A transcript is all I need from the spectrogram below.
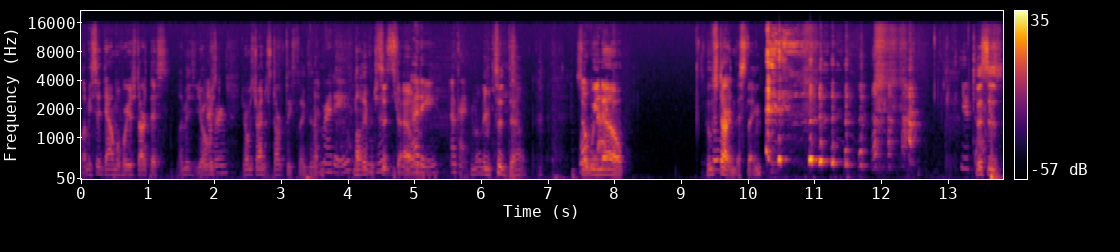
let me sit down before you start this. Let me. You're always you're always trying to start these things. And I'm ready. not even I'm sitting down. ready. Okay. I'm not even sit down. So Welcome we back. know who's For starting what? this thing. This is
